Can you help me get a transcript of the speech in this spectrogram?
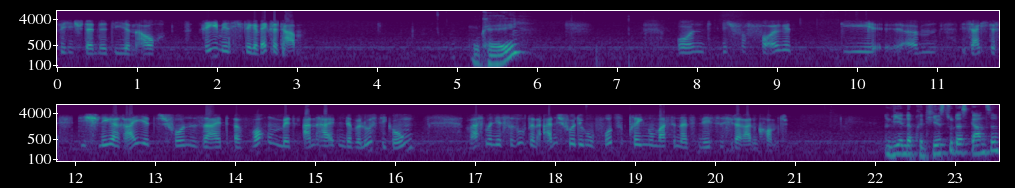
Zwischenstände, die dann auch regelmäßig wieder gewechselt haben. Okay. Und ich verfolge die, ähm, wie sage ich das, die Schlägerei jetzt schon seit äh, Wochen mit anhaltender Belustigung, was man jetzt versucht an Anschuldigungen vorzubringen und was dann als nächstes wieder rankommt. Und wie interpretierst du das Ganze?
